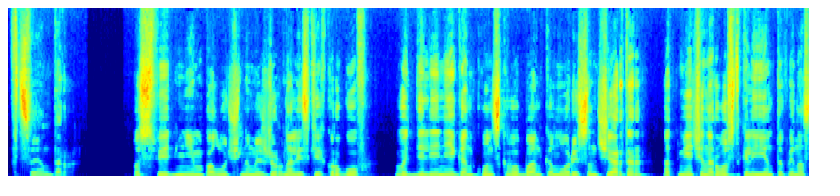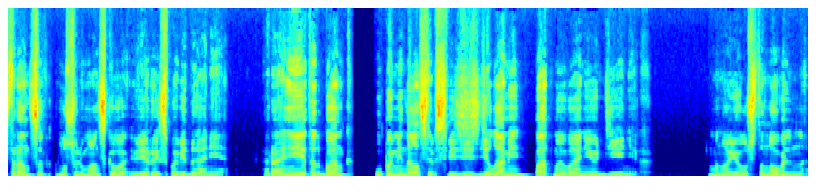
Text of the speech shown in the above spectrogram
в центр. По сведениям, полученным из журналистских кругов, в отделении гонконгского банка Morrison Charter отмечен рост клиентов иностранцев мусульманского вероисповедания. Ранее этот банк упоминался в связи с делами по отмыванию денег. Мною установлено,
